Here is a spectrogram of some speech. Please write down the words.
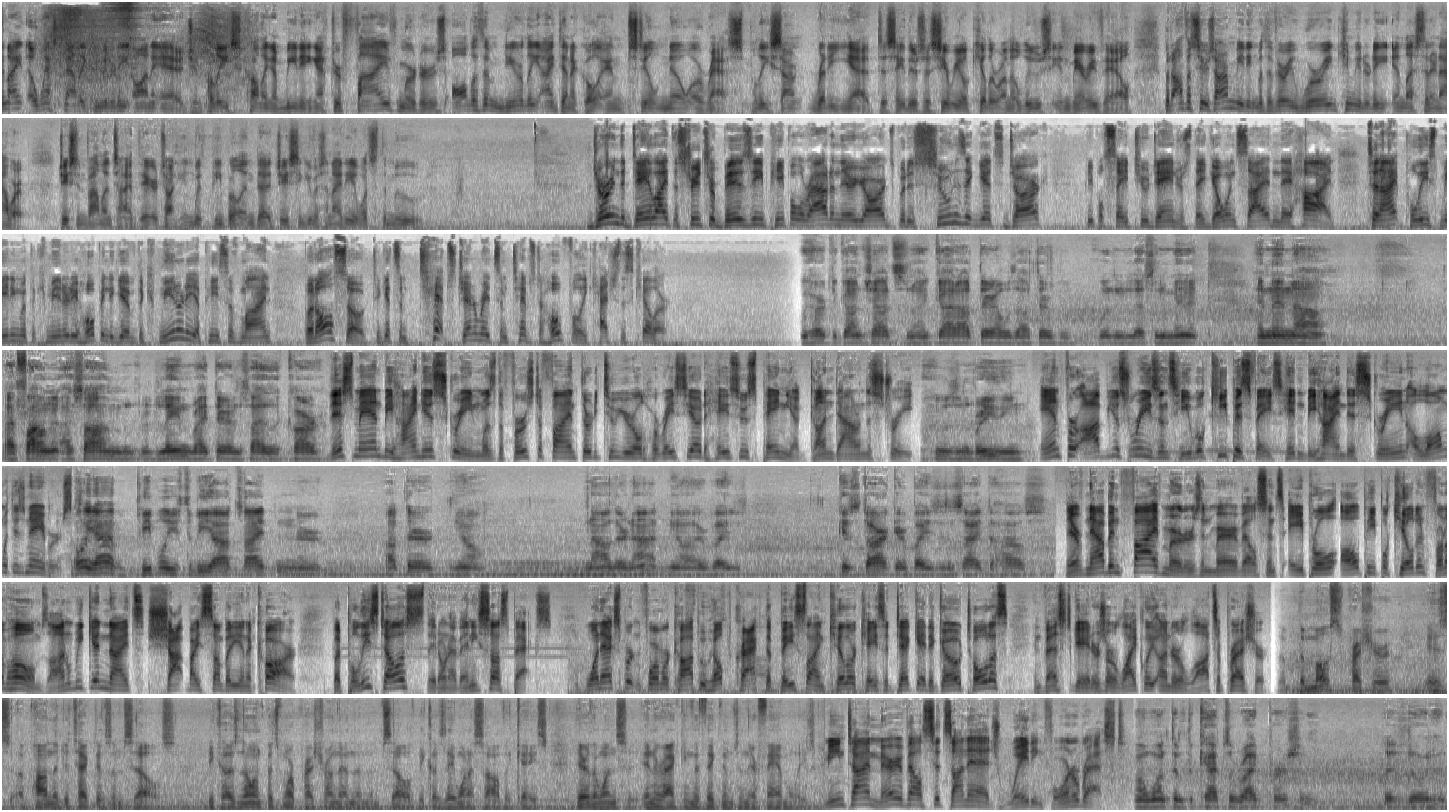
Tonight, a West Valley community on edge and police calling a meeting after five murders, all of them nearly identical and still no arrests. Police aren't ready yet to say there's a serial killer on the loose in Maryvale, but officers are meeting with a very worried community in less than an hour. Jason Valentine there talking with people, and uh, Jason, give us an idea what's the mood? During the daylight, the streets are busy, people are out in their yards, but as soon as it gets dark, people say too dangerous. They go inside and they hide. Tonight, police meeting with the community, hoping to give the community a peace of mind, but also to get some tips, generate some tips to hopefully catch this killer. We heard the gunshots, and I got out there. I was out there within less than a minute, and then uh, I found I saw him laying right there on the side of the car. This man behind his screen was the first to find 32-year-old Horacio de Jesus Pena gunned down in the street. He wasn't breathing. And for obvious reasons, he will keep his face hidden behind this screen along with his neighbors. Oh yeah, people used to be outside and they're out there, you know. Now they're not. You know, everybody's gets dark, everybody's inside the house. There have now been five murders in Maryvale since April, all people killed in front of homes on weekend nights, shot by somebody in a car. But police tell us they don't have any suspects. One expert and former cop who helped crack the baseline killer case a decade ago told us investigators are likely under lots of pressure. The, the most pressure is upon the detectives themselves because no one puts more pressure on them than themselves because they want to solve the case. They're the ones interacting with victims and their families. Meantime, Maryvale sits on edge waiting for an arrest. I want them to catch the right person that's doing it.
